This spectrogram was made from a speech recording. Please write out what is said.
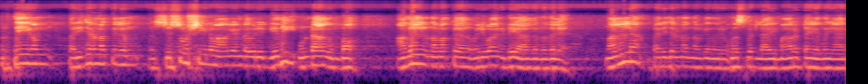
പ്രത്യേകം പരിചരണത്തിലും ശുശ്രൂഷയിലും ആകേണ്ട ഒരു ഗതി ഉണ്ടാകുമ്പോൾ അതിൽ നമുക്ക് വരുവാനിടയാകുന്നതിൽ നല്ല പരിചരണം നൽകുന്ന ഒരു ഹോസ്പിറ്റലായി മാറട്ടെ എന്ന് ഞാൻ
